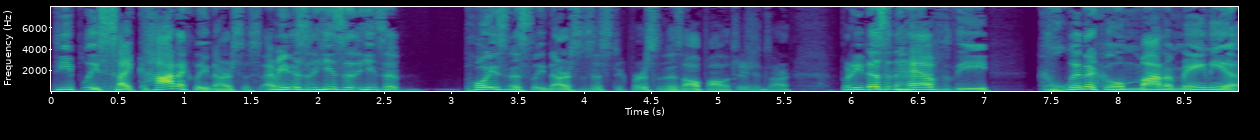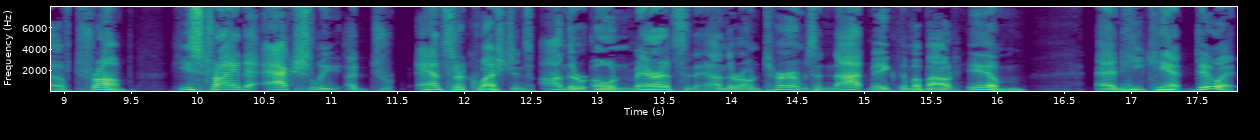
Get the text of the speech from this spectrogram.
deeply psychotically narcissistic. I mean, he's a, he's a he's a poisonously narcissistic person as all politicians are, but he doesn't have the clinical monomania of Trump. He's trying to actually ad- answer questions on their own merits and on their own terms and not make them about him, and he can't do it.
